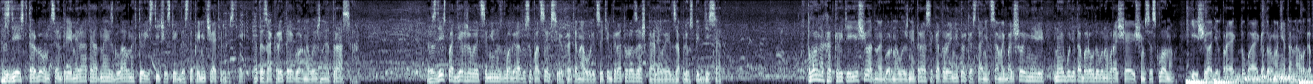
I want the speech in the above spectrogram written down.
Здесь, в торговом центре Эмирата, одна из главных туристических достопримечательностей. Это закрытая горнолыжная трасса. Здесь поддерживается минус 2 градуса по Цельсию, хотя на улице температура зашкаливает за плюс 50 планах открытие еще одной горнолыжной трассы, которая не только станет самой большой в мире, но и будет оборудована вращающимся склоном. Еще один проект Дубая, которому нет аналогов.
